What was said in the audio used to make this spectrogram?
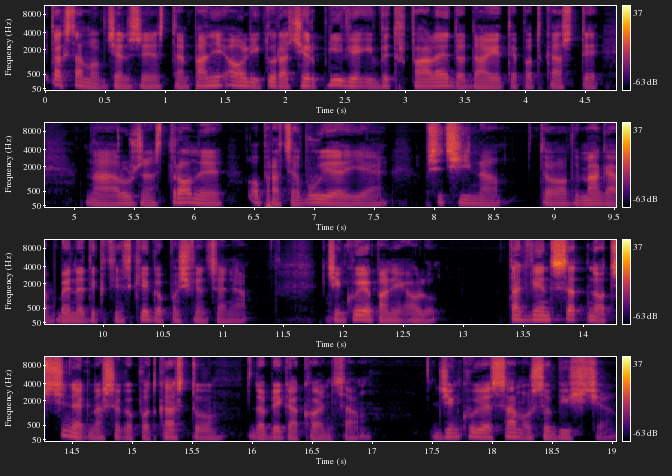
I tak samo wdzięczny jestem pani Oli, która cierpliwie i wytrwale dodaje te podcasty na różne strony, opracowuje je, przycina. To wymaga benedyktyńskiego poświęcenia. Dziękuję pani Olu. Tak więc setny odcinek naszego podcastu dobiega końca. Dziękuję sam osobiście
